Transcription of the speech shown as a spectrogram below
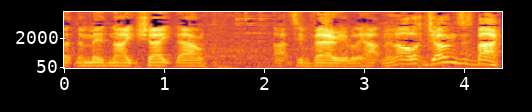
At the midnight shakedown. That's invariably happening. Oh, look, Jones is back.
